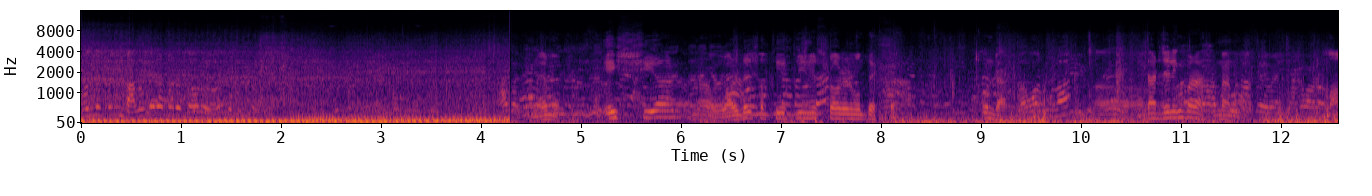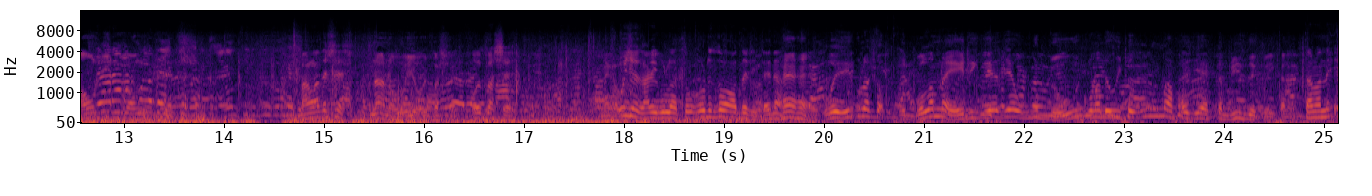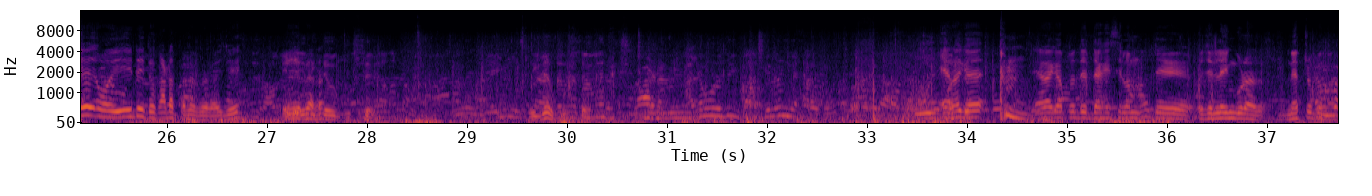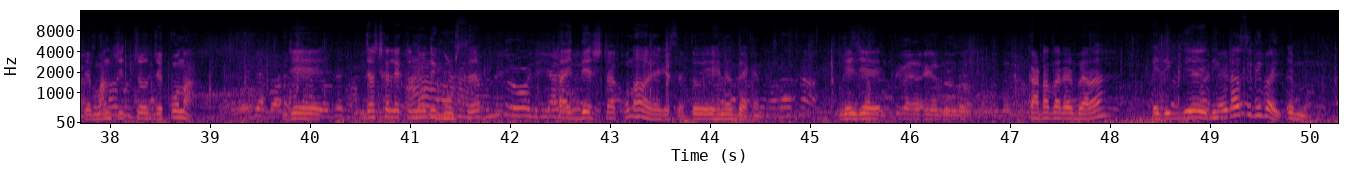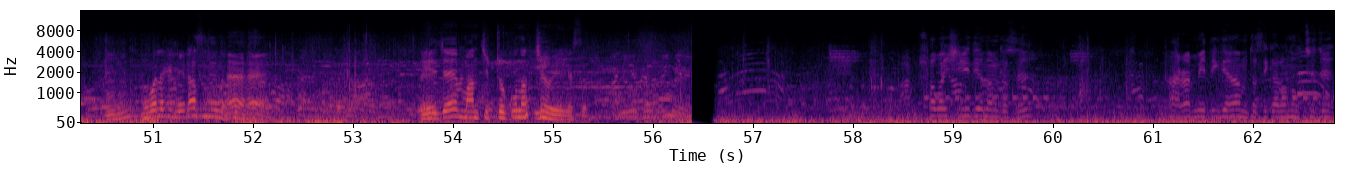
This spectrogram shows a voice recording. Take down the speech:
বন্ধু, তুমি ভালো করে আমারে ধরো। মেমো এশিয়ার না ওয়ার্ল্ডের সব থেকে ক্লিনেস্ট শহরের মধ্যে একটা। কোনটা? দার্জিলিং পাড়া? না না। মাউলিং রং বাংলাদেশে? না না ওই ওই পাশে। ওই পাশে। ওই যে গাড়িগুলো তো ওটা তো ওদেরই তাই না? হ্যাঁ হ্যাঁ ওই এইগুলো সব বললাম না এদিক দিয়ে যে উঠবে ওই কোনাতে উঠে ওই মাথায় যে একটা ব্রিজ দেখবে এখানে। তার মানে এই ওই এইটাই তো কাটার তারা বেড়ায় যে। এই যে ঘুরছে। এর আগে এর আগে আপনাদের দেখাইছিলাম না যে ওই যে লেঙ্গুরার নেত্রকোনা যে মানচিত্র যে কোনা যে জাস্ট খালি একটা নদী ঘুরছে তাই দেশটা কোনা হয়ে গেছে। তো এখানে দেখেন এই যে কাটাতারের বেড়া এদিক দিয়ে এদিক ভাই? এমনি। মোবাইলে কি নেট আছে না? হ্যাঁ হ্যাঁ। এই যে মানচিত্র কোনাচ্ছে হয়ে গেছে। সবাই সিঁড়ি দিয়ে নামতেছে। আর আমি এদিক দিয়ে নামতেছি, কারণ হচ্ছে যে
